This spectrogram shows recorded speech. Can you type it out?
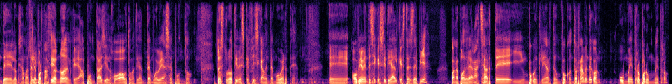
de lo que se llama sí. teleportación, ¿no? En el que apuntas y el juego automáticamente te mueve a ese punto. Entonces tú no tienes que físicamente moverte. Eh, obviamente sí que es ideal que estés de pie para poder agacharte y un poco inclinarte un poco. Entonces realmente con un metro por un metro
